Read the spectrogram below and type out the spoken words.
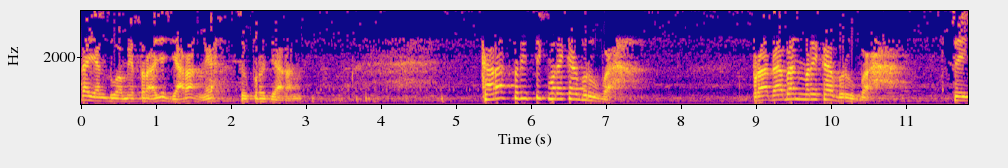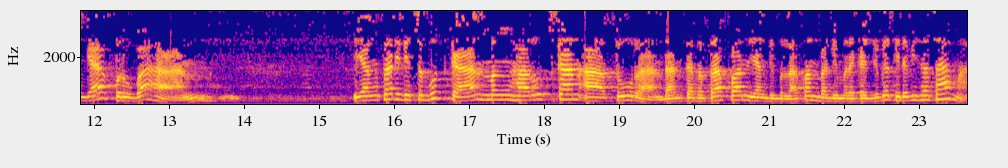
ada yang 2 meter aja jarang ya, super jarang. Karakteristik mereka berubah. Peradaban mereka berubah. Sehingga perubahan yang tadi disebutkan mengharuskan aturan dan ketetapan yang diberlakukan bagi mereka juga tidak bisa sama.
